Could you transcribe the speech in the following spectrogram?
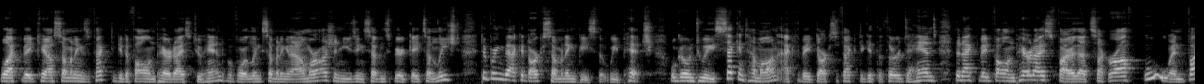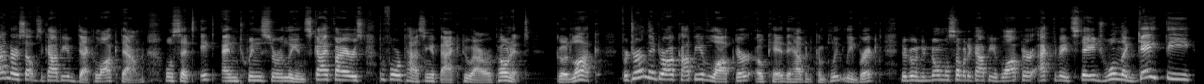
We'll activate Chaos Summoning's effect to get a Fallen Paradise to hand before Link summoning an Almiraj and using 7 Spirit Gates Unleashed to bring back a Dark Summoning Beast that we pitch. We'll go into a second Hamon, activate Dark's effect to get the third to hand, then activate Fallen Paradise, fire that sucker off, ooh, and find ourselves a copy of Deck Lockdown. We'll set it and Twin Cerulean Skyfires before passing it back to our opponent. Good luck. For turn, they draw a copy of Loptr. Okay, they haven't completely bricked. They're going to normal summon a copy of Loptr, activate stage, will negate the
